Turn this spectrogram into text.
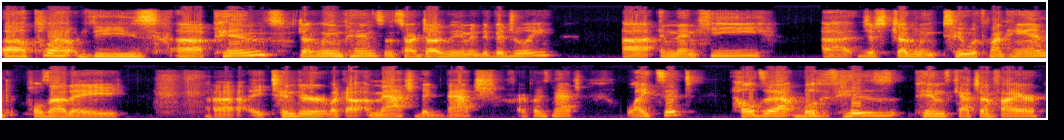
uh, pull out these pins, juggling pins, and start juggling them individually. And then he, just juggling two with one hand, pulls out a a tinder, like a, a match, a big match, fireplace match, lights it, holds it out. Both of his pins catch on fire,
